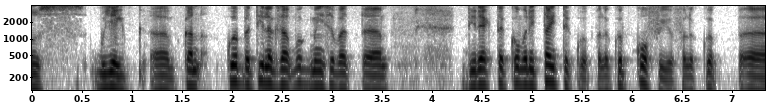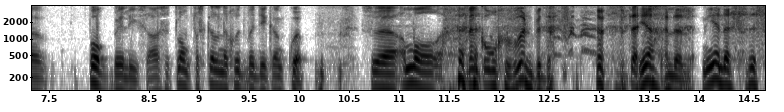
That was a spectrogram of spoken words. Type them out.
ons hoe jy uh, kan koop natuurlik dan ook mense wat uh, direkte kommoditeite koop. Hulle koop koffie of hulle koop uh pork bellies. Daar's 'n klomp verskillende goed wat jy kan koop. So uh, almal klink ongewoon bedryf. ja, nee, dis dis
